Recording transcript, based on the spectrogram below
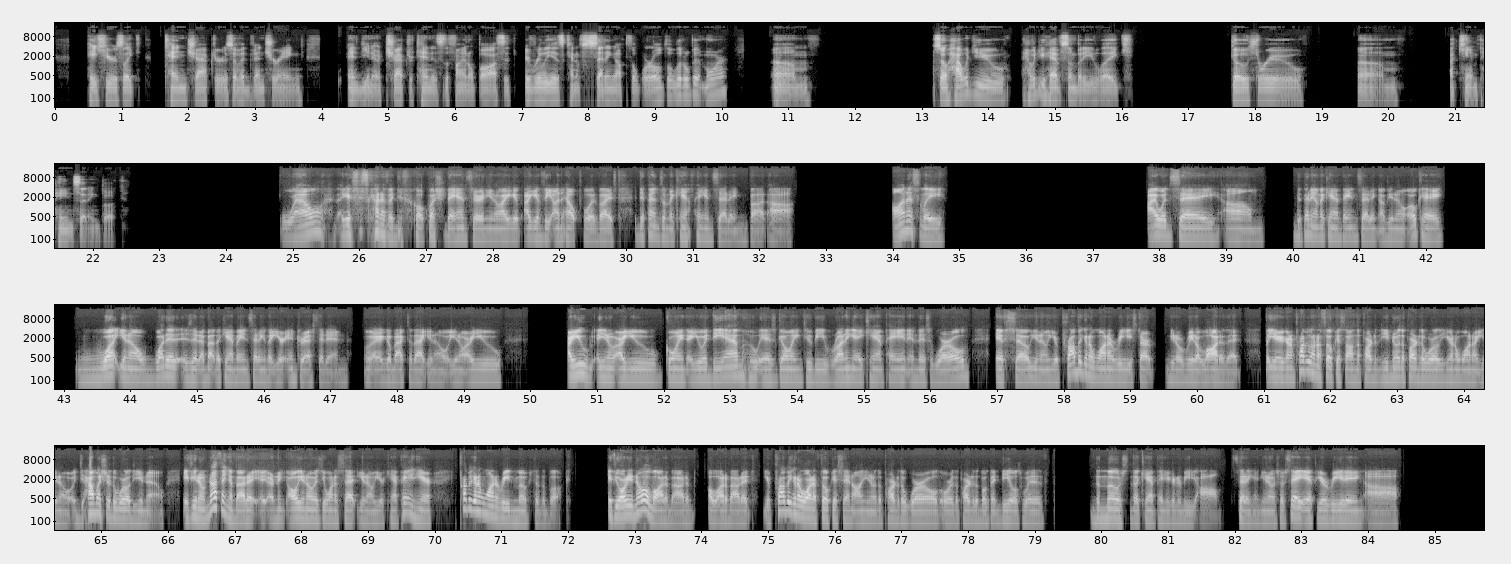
hey here's like 10 chapters of adventuring and you know chapter 10 is the final boss. It, it really is kind of setting up the world a little bit more um so how would you how would you have somebody like go through um a campaign setting book Well, I guess it's kind of a difficult question to answer, and, you know, I give I give the unhelpful advice. It depends on the campaign setting, but, uh honestly I would say, um, depending on the campaign setting of, you know, okay, what, you know, what is, is it about the campaign setting that you're interested in? I go back to that, you know you know, are you are you uh, you know, are you going are you a DM who is going to be running a campaign in this world? If so, you know, you're probably gonna wanna re start, you know, read a lot of it, but you're gonna probably wanna focus on the part of the you know the part of the world you're gonna wanna, you know how much of the world do you know? If you know nothing about it, mean, all you know is you wanna set, you know, your campaign here, you're probably gonna wanna read most of the book. If you already know a lot about it a lot about it, you're probably gonna wanna focus in on, you know, the part of the world or the part of the book that deals with the most the campaign you're gonna be, um, setting in, you know? So say if you're reading, uh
